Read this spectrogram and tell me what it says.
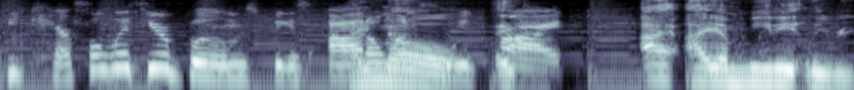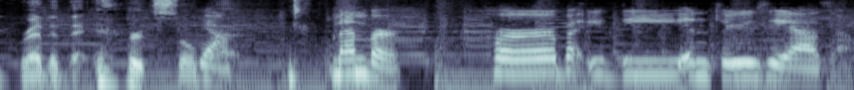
be careful with your booms because I don't I want to cry. I, I immediately regretted that. It hurts so yeah. bad. Remember, curb the enthusiasm.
